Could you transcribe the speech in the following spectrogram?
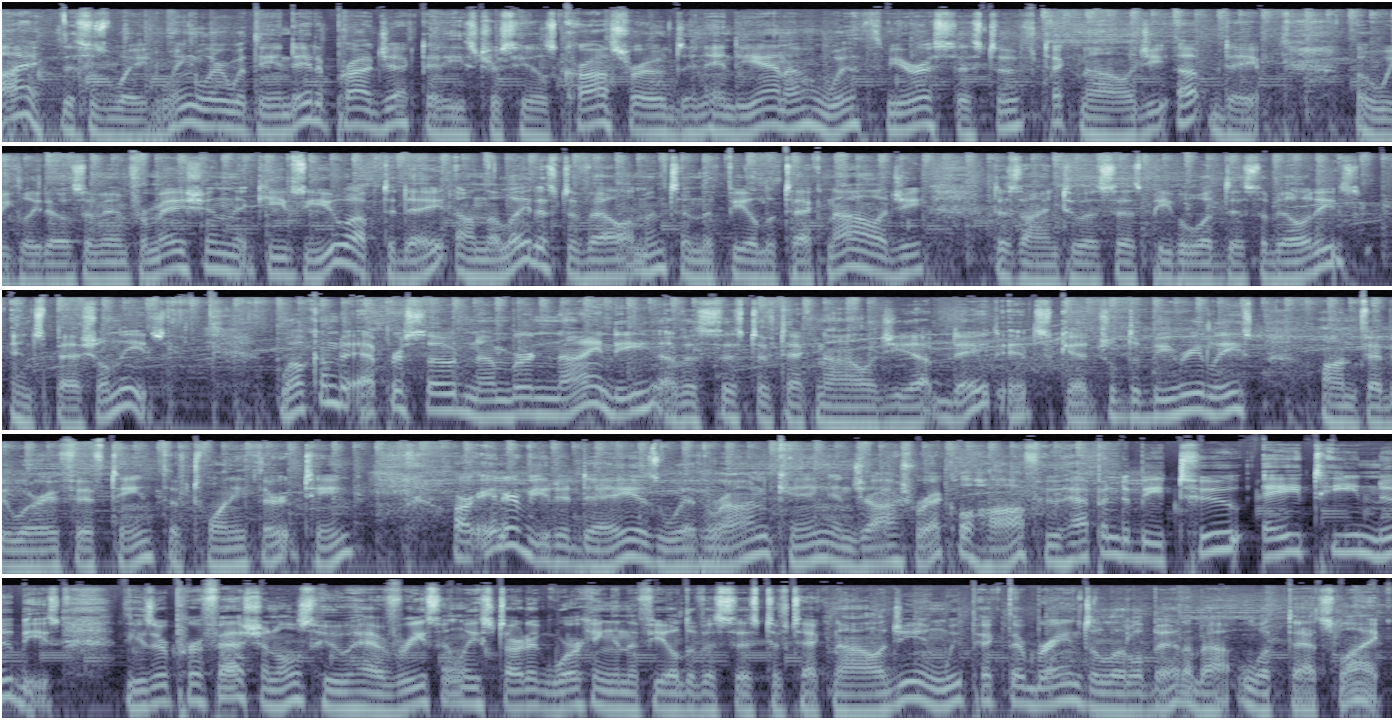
Hi, this is Wade Wingler with the Indata Project at Easter Seals Crossroads in Indiana with your Assistive Technology Update, a weekly dose of information that keeps you up to date on the latest developments in the field of technology designed to assist people with disabilities and special needs. Welcome to episode number 90 of Assistive Technology Update. It's scheduled to be released on February 15th of 2013. Our interview today is with Ron King and Josh Reckelhoff, who happen to be two AT newbies. These are professionals who have recently started working in the field of assistive technology, and we pick their brains a little bit about what that's like.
